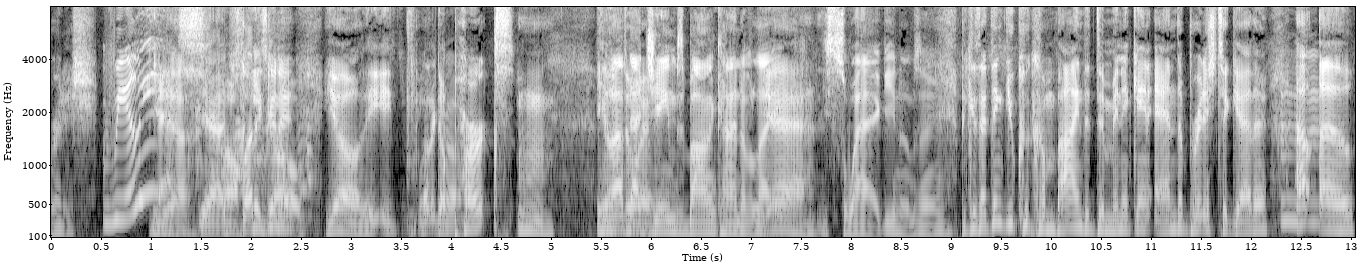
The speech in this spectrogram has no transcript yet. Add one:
British. Really? Yes. Yeah, just let it he's gonna, go. Yo, the it, Let it the go. perks. Mm, He'll He'll have that it. James Bond kind of like Yeah. swag. You know what I'm saying? because I think you could combine the Dominican and the British together. Mm-hmm. Uh oh,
